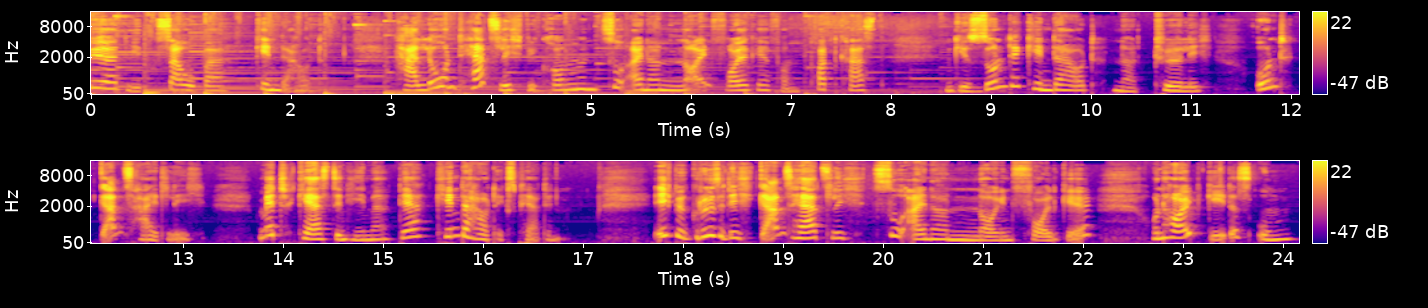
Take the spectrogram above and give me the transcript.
für die Zauber Kinderhaut. Hallo und herzlich willkommen zu einer neuen Folge vom Podcast Gesunde Kinderhaut natürlich und ganzheitlich mit Kerstin Hiemer, der Kinderhautexpertin. Ich begrüße dich ganz herzlich zu einer neuen Folge und heute geht es um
